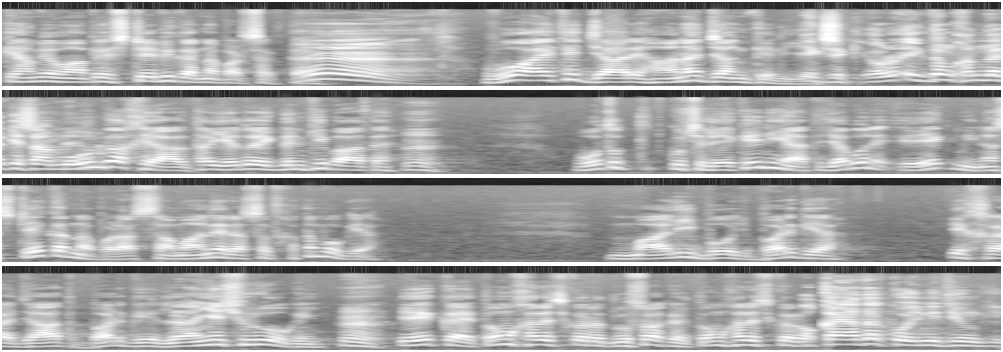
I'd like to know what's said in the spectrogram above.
کہ ہمیں وہاں پہ اسٹے بھی کرنا پڑ سکتا ہے۔ ہاں۔ وہ آئے تھے جارحانہ جنگ کے لیے۔ اور ایک دم خندق کے سامنے۔ ان کا خیال تھا یہ تو ایک دن کی بات ہے۔ ہاں۔ وہ تو کچھ لے کے ہی نہیں آتے جب انہیں ایک مہینہ اسٹے کرنا پڑا سامان رسد ختم ہو گیا۔ مالی بوجھ بڑھ گیا اخراجات بڑھ گئے لڑائیاں شروع ہو گئیں۔ ہاں۔ ایک کہے تم خرچ کرو دوسرا کہے تم خرچ کرو۔ قیادت کوئی نہیں تھی ان کی۔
